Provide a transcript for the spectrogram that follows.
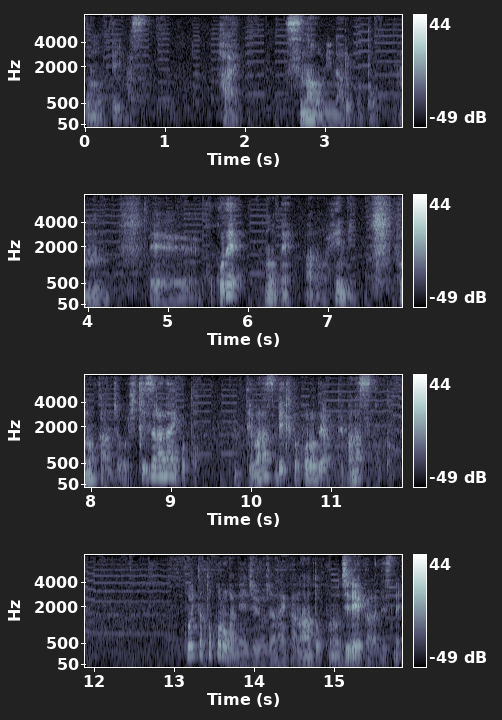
思っています。はい。素直になること、うん。えー、ここでもうねあの変に負の感情を引きずらないこと。手放すべきところでは手放すこと。こういったところがね重要じゃないかなとこの事例からですね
